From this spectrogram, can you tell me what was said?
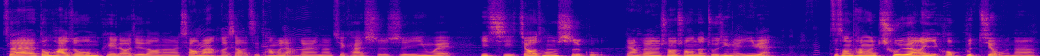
在动画中我们可以了解到呢，小满和小季他们两个人呢，最开始是因为一起交通事故，两个人双双的住进了医院。自从他们出院了以后不久呢，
